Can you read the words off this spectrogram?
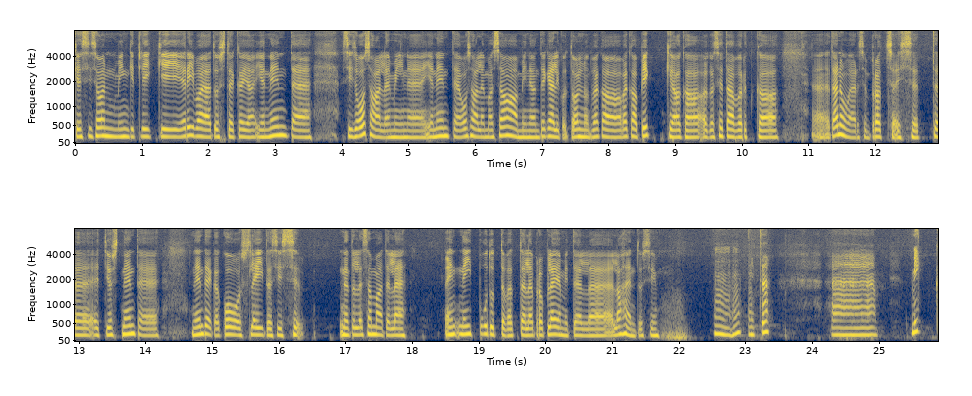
kes siis on mingit liiki erivajadustega ja, ja nende siis osalemine ja nende osalema saamine on tegelikult olnud väga-väga pikk ja aga, aga sedavõrd ka äh, tänuväärsem protsess, et, et just nende, nendega koos leida siis nendele samadele, neid puudutavatele probleemidele lahendusi mm. -hmm, aitäh äh,. Mikk,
